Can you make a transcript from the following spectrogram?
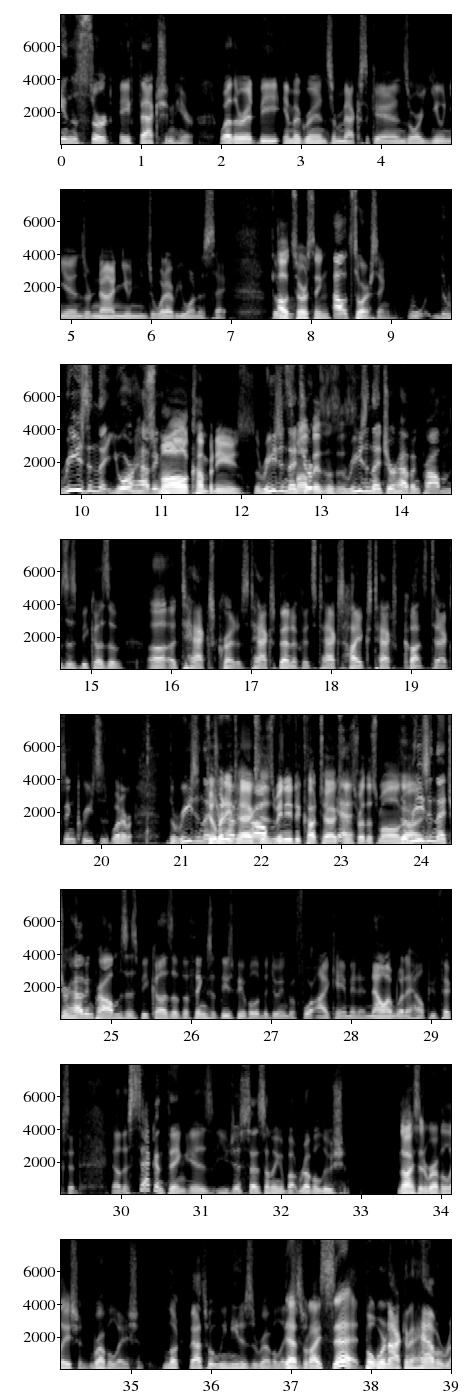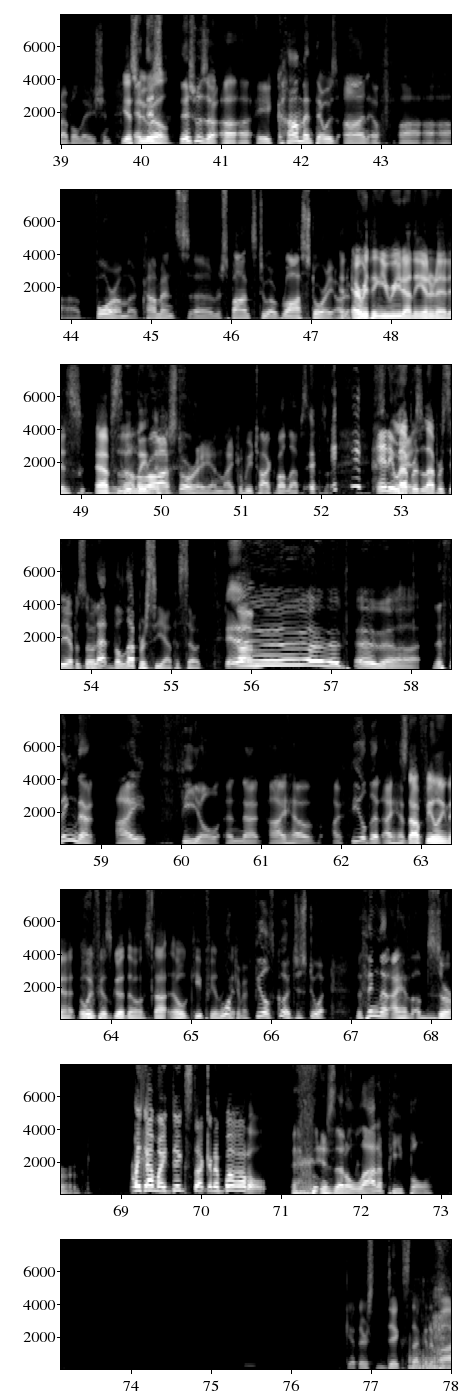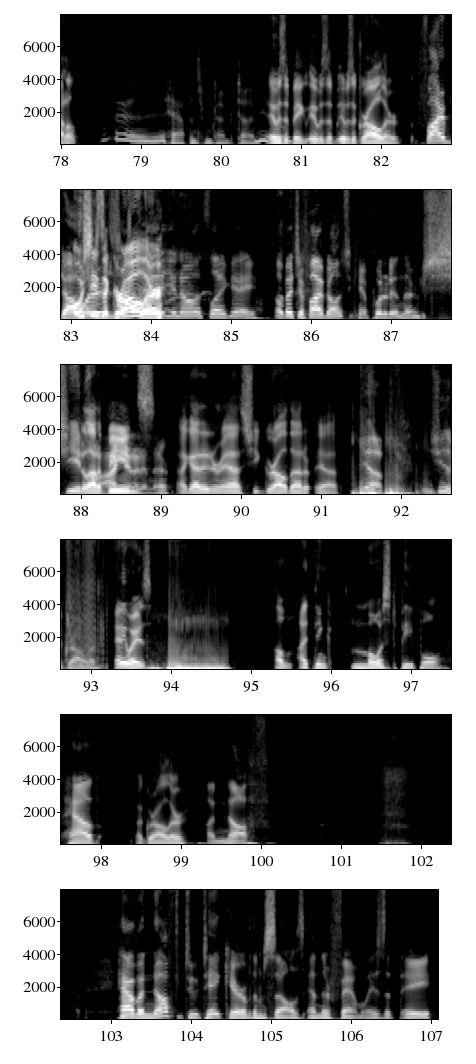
insert a faction here, whether it be immigrants or Mexicans or unions or non-unions or whatever you want to say. The Outsourcing, outsourcing. W- The reason that you're having small companies. the reason that Small you're businesses. the reason that you're having problems is because of uh, uh, tax credits, tax benefits, tax hikes, tax cuts, tax increases, whatever. The reason that Too you're many taxes. Problems, We need to cut taxes Yeah. for the small the guy. reason that you're having problems is because of the things that these people have been doing before I came in, and now I'm going to help you fix it. Now, the second thing is you just said something about revolution, no, I said a revelation. revelation. Look, that's what we need is a revelation. That's what I said. but we're not going to have a revelation. Yes, and we this, will. This was a, a a comment that was on a, a, a- forum, a comments uh, response to a Raw story article. And everything you read on the internet is absolutely on the Raw story, and like we talked about last episode. Anyway, Leper- leprosy episode. the leprosy episode. Um, The thing that I feel, and that I have, I feel that I have. Stop feeling that. Oh, it feels good though. Stop. Oh, keep feeling Look, it. if it feels good, just do it. The thing that I have observed I got my dick stuck in a bottle. is that a lot of people Get their dick stuck in a bottle. eh, it happens from time to time. you It was a big. It was a. It was a growler. five dollars. Oh, she's a growler. You know, it's like, hey, I'll bet you five dollars you can't put it in there. She ate a lot So of I get it beans. in there. I got it in her ass. She growled out. Of, yeah. Yeah, she's a growler. Anyways, I think most people have A growler. enough have enough to take care of themselves and their families that they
